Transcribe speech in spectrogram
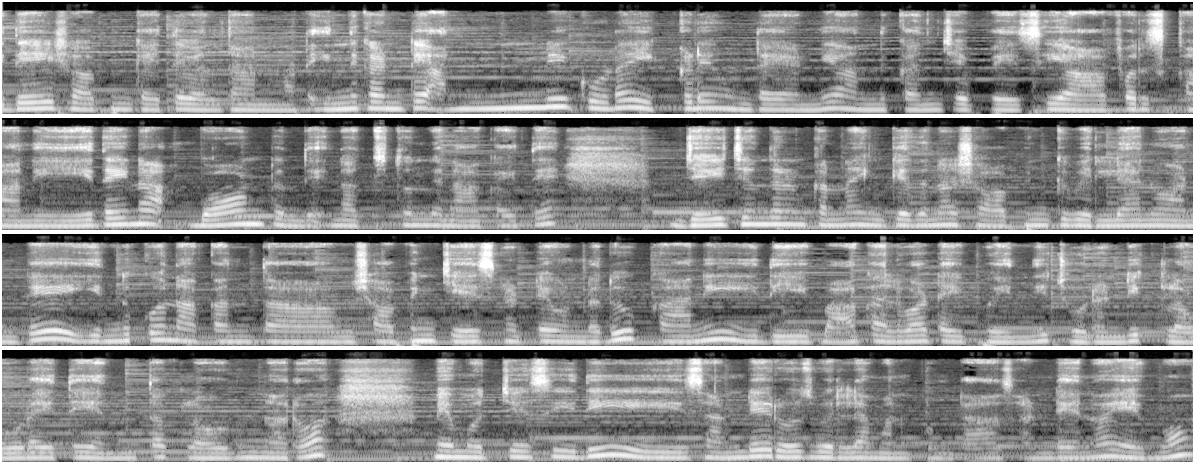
ఇదే షాపింగ్కి అయితే వెళ్తాం అనమాట ఎందుకంటే అన్నీ కూడా ఇక్కడే ఉంటాయండి. అందుకని చెప్పేసి ఆఫర్స్ కానీ ఏదైనా బాగుంటుంది నచ్చుతుంది నాకైతే. జయచంద్రన్ కన్నా ఇంకేదైనా షాపింగ్కి వెళ్ళాను అంటే ఎందుకో నాకు అంత షాపింగ్ చేసినట్టే ఉండదు. కానీ ఇది బాగా అలవాటు అయిపోయింది చూడండి క్లౌడ్ అయితే ఎంత క్లౌడ్ ఉన్నారో. మేము వచ్చేసి ఇది సండే రోజు వెళ్ళామనుకుంటా. సండేనో ఏమో.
